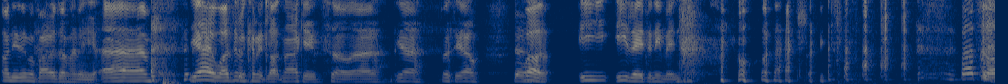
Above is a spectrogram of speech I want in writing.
O'n i ddim yn barod am hynny. Um, yeah, wel, dim yn cymryd lot nag yw. So, uh, yeah, bloody hell. Yeah. Wel, i, i le dyn ni'n mynd. Wel, ti'n o.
